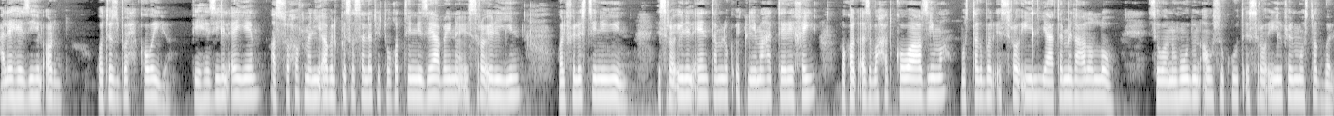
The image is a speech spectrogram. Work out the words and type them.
على هذه الأرض وتصبح قوية. في هذه الأيام الصحف مليئة بالقصص التي تغطي النزاع بين الإسرائيليين والفلسطينيين. إسرائيل الآن تملك إقليمها التاريخي وقد أصبحت قوة عظيمة مستقبل إسرائيل يعتمد على الله سوى نهوض أو سقوط إسرائيل في المستقبل.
